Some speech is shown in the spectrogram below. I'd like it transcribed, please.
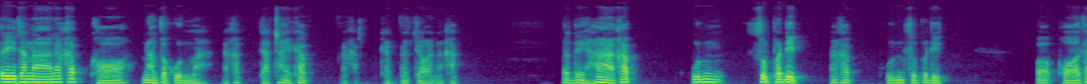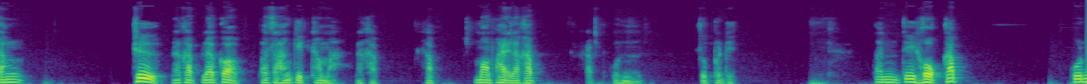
ตรีธนานะครับ ขอนามสกุลมานะครับ จัดให้ครับนะครับแคปหน้าจอนะครับอันที่ห้าครับ คุณสุภดิษฐ์นะครับ คุณสุภดิษฐ์ก็ขอทั้งชื่อนะครับ แล้วก็ภาษาอังกฤษเข้ามานะครับครับ มอบให้แล้วครับครับ คุณสุภดิษฐ์ท่านที่หกครับ คุณ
